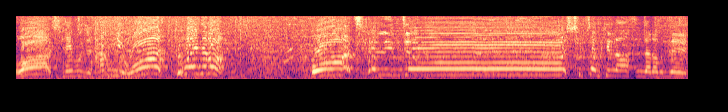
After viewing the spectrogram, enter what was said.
와, 세 분들 합류. 와, 스토바이 대박! 와, 챌린저! 13킬 나왔습니다, 여러분들.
